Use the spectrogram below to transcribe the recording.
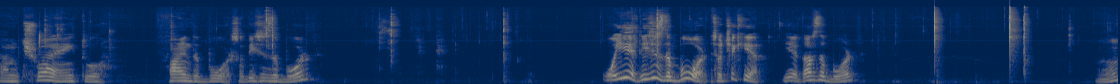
I'm trying to find the board. So this is the board. Oh yeah, this is the board. So check here. Yeah, that's the board. Hmm.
